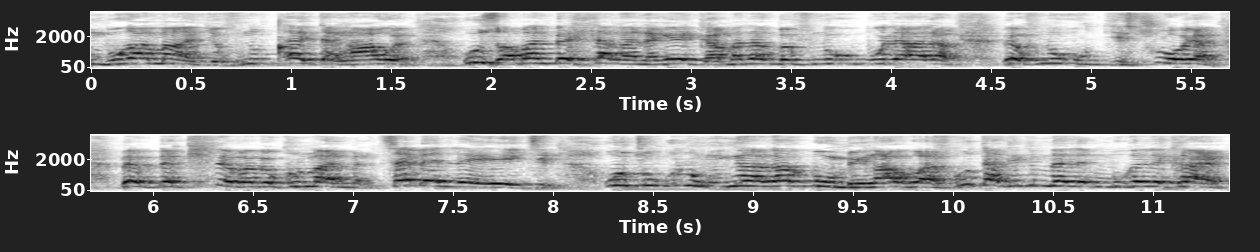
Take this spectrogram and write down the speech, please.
engazivumbuka manje ufuna ukuqeda ngawe. Uzwa abantu behlangana ngegama lakho befuna ukubulala befuna ukudestroya bekuhleba bekhuluma sebelate uthi unkulunkulu ngingakakubumbi ngakwazi kuthi akithi mlele mbukele ekhaya.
